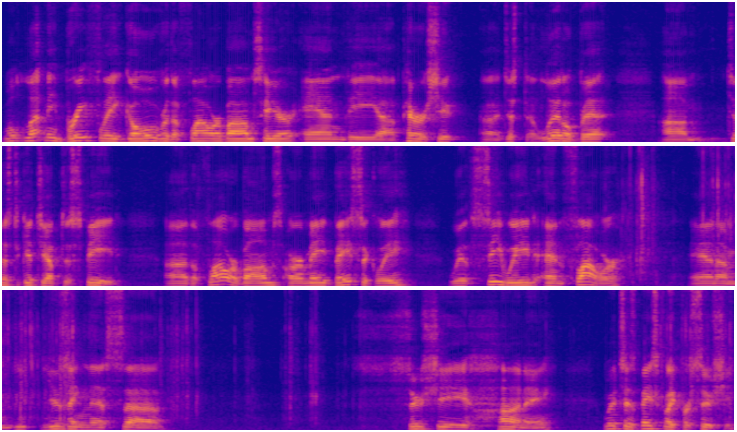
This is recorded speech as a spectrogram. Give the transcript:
Well, let me briefly go over the flower bombs here and the uh, parachute uh, just a little bit, um, just to get you up to speed. Uh, the flower bombs are made basically with seaweed and flour, and I'm using this uh, sushi honey, which is basically for sushi.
